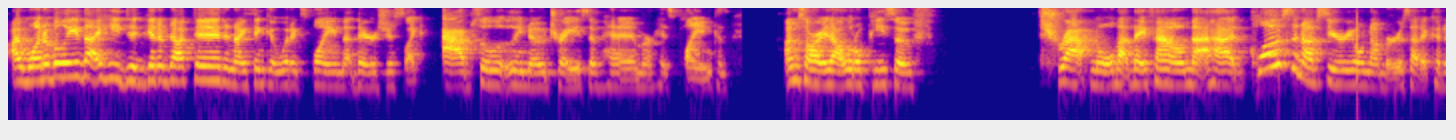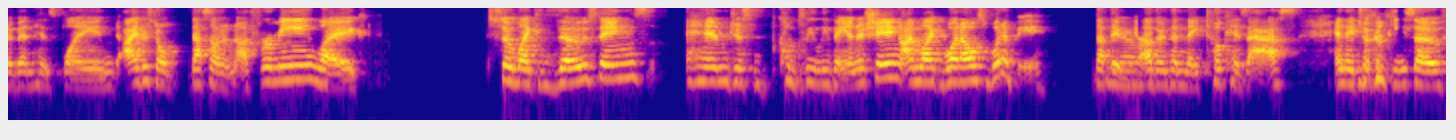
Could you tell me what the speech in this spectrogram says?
I want to believe that he did get abducted, and I think it would explain that there's just like absolutely no trace of him or his plane. Because I'm sorry, that little piece of shrapnel that they found that had close enough serial numbers that it could have been his plane. I just don't that's not enough for me. Like so like those things him just completely vanishing, I'm like what else would it be? That they Yeah. other than they took his ass and they took a piece of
